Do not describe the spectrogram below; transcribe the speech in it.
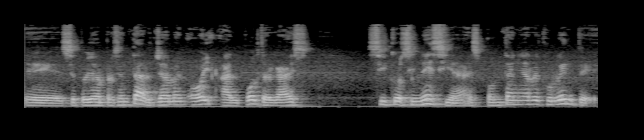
eh, se pudieran presentar. Llaman hoy al poltergeist psicocinesia espontánea recurrente.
